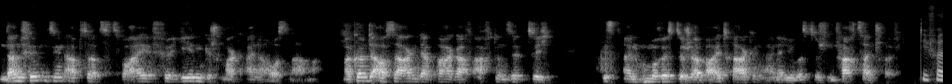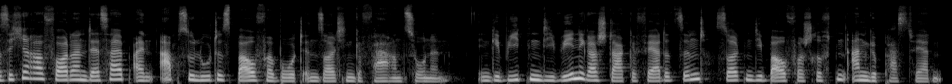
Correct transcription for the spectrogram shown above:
Und dann finden Sie in Absatz 2 für jeden Geschmack eine Ausnahme. Man könnte auch sagen, der Paragraph 78 ist ein humoristischer Beitrag in einer juristischen Fachzeitschrift. Die Versicherer fordern deshalb ein absolutes Bauverbot in solchen Gefahrenzonen. In Gebieten, die weniger stark gefährdet sind, sollten die Bauvorschriften angepasst werden.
